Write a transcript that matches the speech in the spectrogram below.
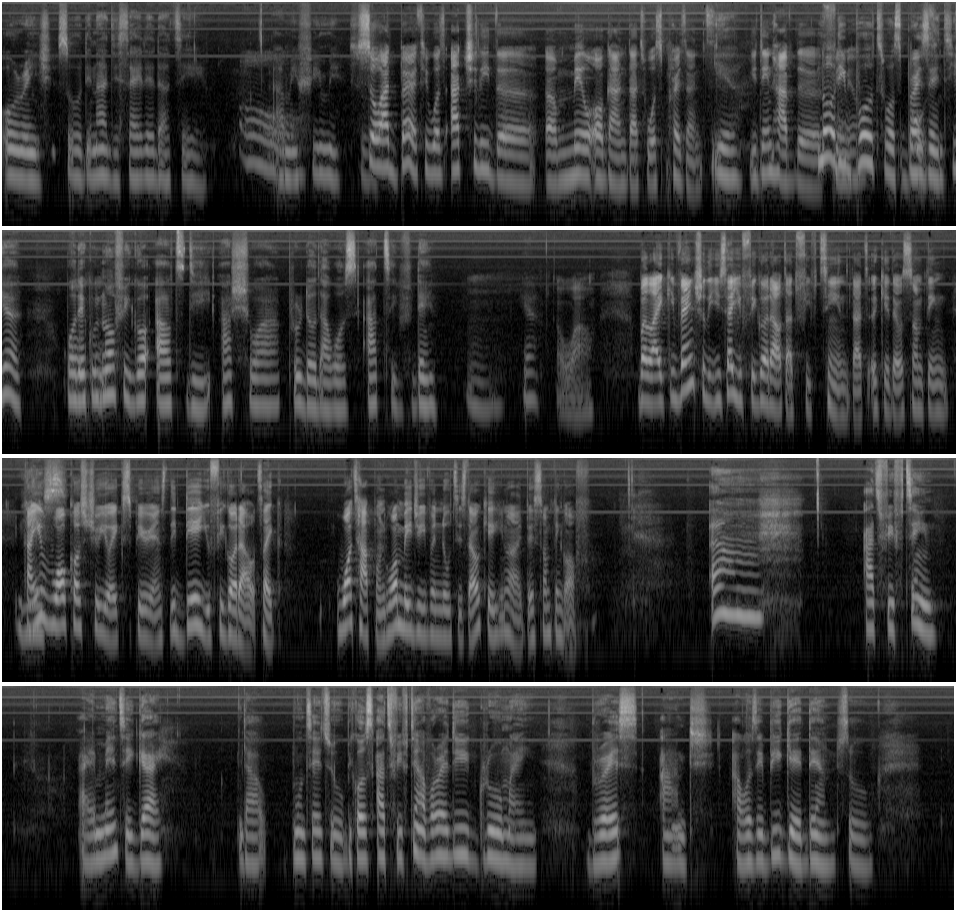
orange. So they now decided that uh, Oh. I'm a female. So at birth, it was actually the um, male organ that was present. yeah. You didn't have the No, female. the both was Both. present, yeah. But they could Okay. not figure out the actual product that was active then. Hmm. Yeah. Oh wow! But like eventually, you said you figured out at fifteen that okay, there was something. Can you walk us through your experience the day you figured out? Like, what happened? What made you even notice that okay, you know, like, there's something off? Um, at 15, I met a guy that wanted to, because at 15, I've already grown my breasts and I was a big girl then. So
